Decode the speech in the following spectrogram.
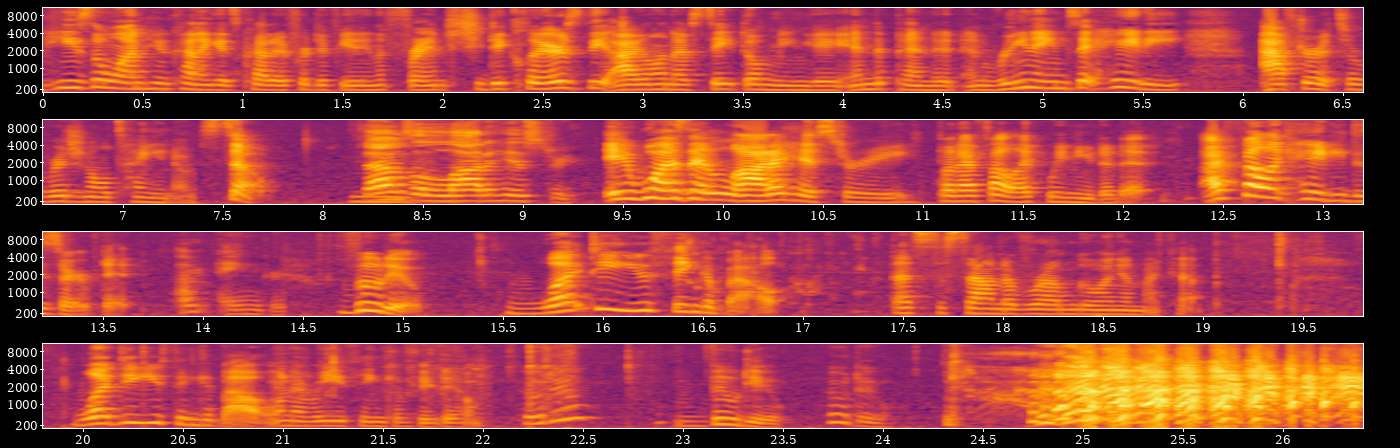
He's the one who kind of gets credit for defeating the French. He declares the island of Saint Domingue independent and renames it Haiti after its original Taino. So, That was a lot of history. it was a lot of history, but I felt like we needed it. I felt like Haiti deserved it. I'm angry. Voodoo. What do you think about? That's the sound of rum going in my cup. What do you think about whenever you think of voodoo? Hoodoo? Voodoo. Hoodoo.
